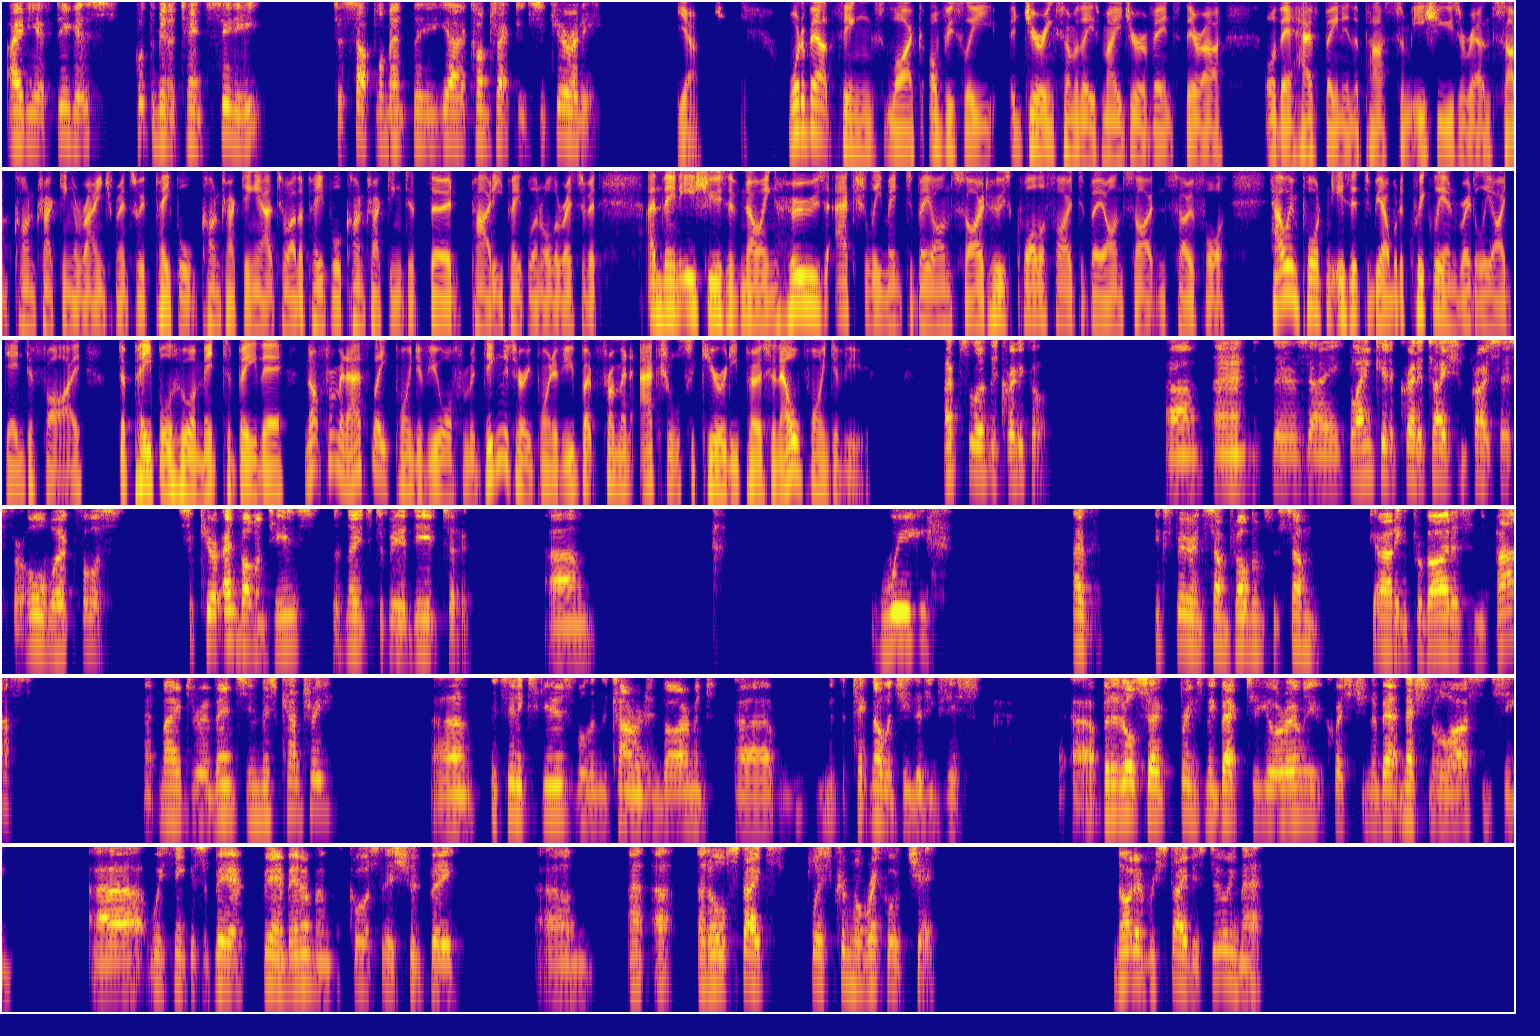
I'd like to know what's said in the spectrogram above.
ADF diggers, put them in a tent city to supplement the uh, contracted security. Yeah. What about things like obviously during some of these major events, there are or there have been in the past some issues around subcontracting arrangements with people contracting out to other people, contracting to third party people, and all the rest of it. And then issues of knowing who's actually meant to be on site, who's qualified to be on site, and so forth. How important is it to be able to quickly and readily identify the people who are meant to be there, not from an athlete point of view or from a dignitary point of view, but from an actual security personnel point of view? Absolutely critical Um, and there's a blanket accreditation process for all workforce secure and volunteers that needs to be adhered to. Um, we have experienced some problems with some guarding providers in the past at major events in this country. Um, it's inexcusable in the current environment uh, with the technology that exists. Uh, but it also brings me back to your earlier question about national licensing. Uh, we think as a bare, minimum, of course, there should be um, an all states police criminal record check. Not every state is doing that.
